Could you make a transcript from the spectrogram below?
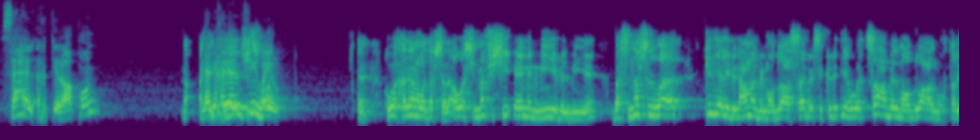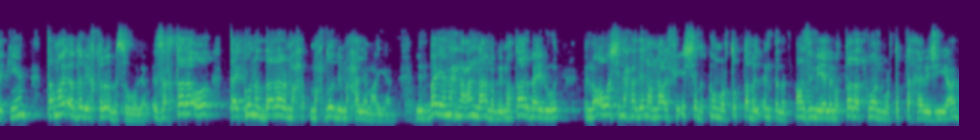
سهل اختراقهم؟ لا أكيد. يعني خلينا نشيل بيروت. إيه هو خلينا نوضح شغله أول شيء ما في شيء امن 100% بس بنفس الوقت كل يلي بينعمل بموضوع ال cyber security هو تصعب الموضوع على المخترقين تا ما يقدروا يخترقوا بسهولة، وإذا اخترقوا تيكون الضرر محدود بمحل معين، اللي تبين نحن عنا إنه بمطار بيروت إنه أول شيء نحن دائما بنعرف في إشياء بتكون مرتبطة بالإنترنت، أنظمة يلي مضطرة تكون مرتبطة خارجيا،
